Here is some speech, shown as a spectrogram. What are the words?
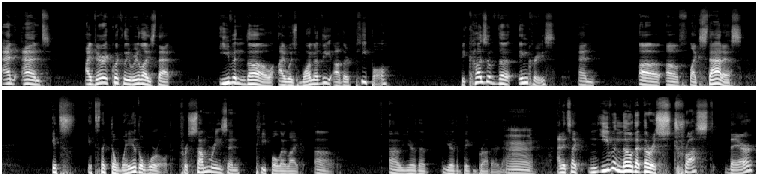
and and I very quickly realized that even though I was one of the other people, because of the increase and uh, of like status, it's it's like the way of the world. For some reason, people are like, oh, oh, you're the you're the big brother now, Mm. and it's like even though that there is trust there,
